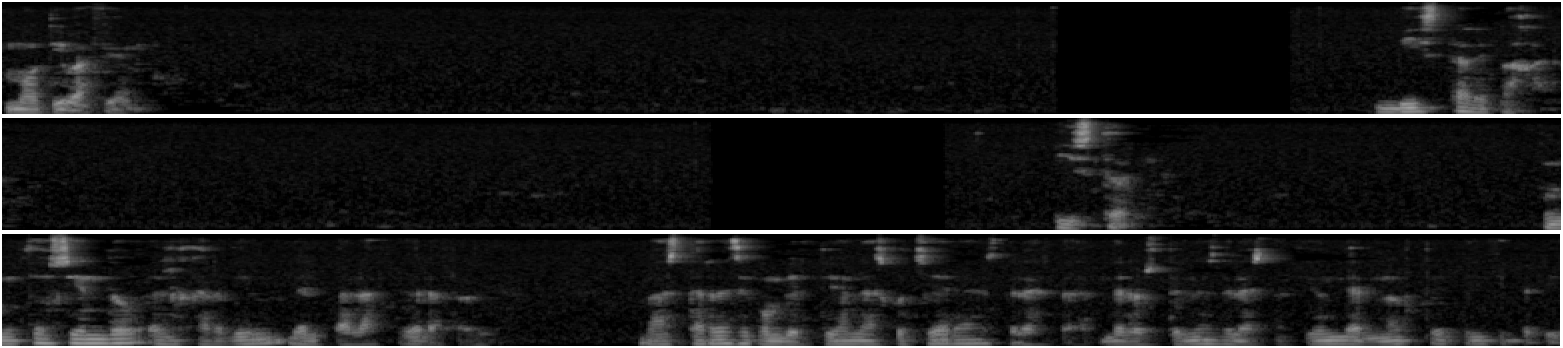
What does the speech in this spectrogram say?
Motivación. Vista de pájaro. Historia. Comenzó siendo el jardín del Palacio de la Florida. Más tarde se convirtió en las cocheras de, los trenes de la estación del Norte Príncipe Pío,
